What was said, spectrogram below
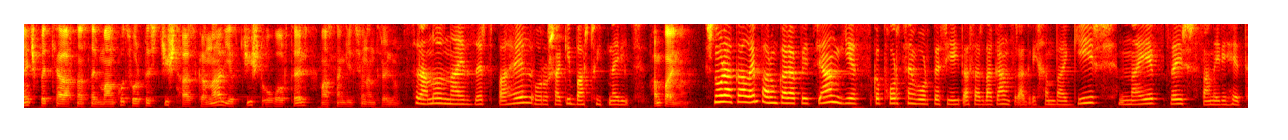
մեջ պետք է արտնասնել մանկուց, որպես ճիշտ հասկանալ եւ ճիշտ ուղղորդել մասնագիտություն ընտրելուն։ Սրանով նաեւ զերծ պահել որոշակի բարթույթներից։ Անպայման։ Շնորհակալ եմ, պարոն Կարապետյան, ես կփորձեմ որպես երիտասարդական ծրագրի խմբագիր նաև ձեր սաների հետ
